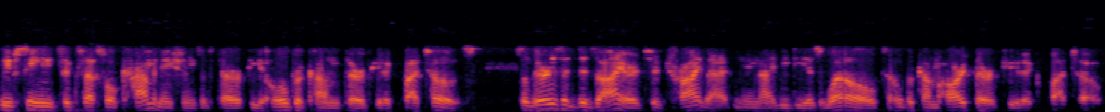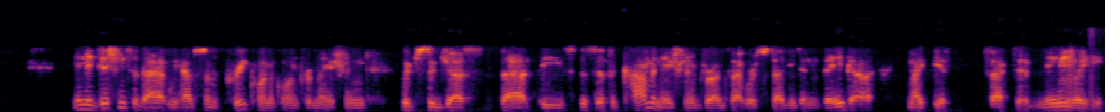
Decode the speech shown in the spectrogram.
we've seen successful combinations of therapy overcome therapeutic plateaus. So there is a desire to try that in IBD as well to overcome our therapeutic plateau. In addition to that, we have some preclinical information which suggests that the specific combination of drugs that were studied in Vega might be effective, namely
